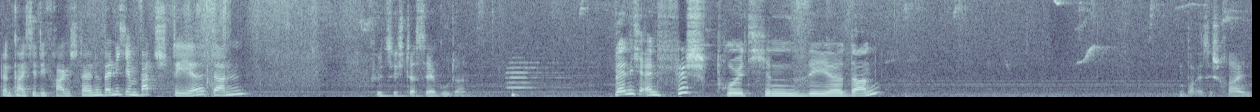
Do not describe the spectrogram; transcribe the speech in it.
Dann kann ich dir die Frage stellen. Wenn ich im Watt stehe, dann. Fühlt sich das sehr gut an. Wenn ich ein Fischbrötchen sehe, dann. Beiß ich rein.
